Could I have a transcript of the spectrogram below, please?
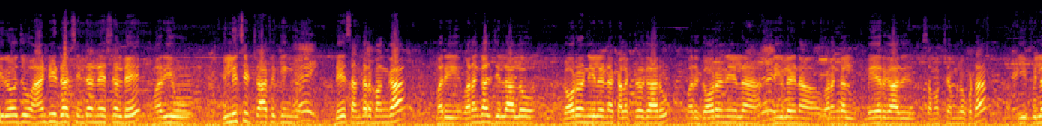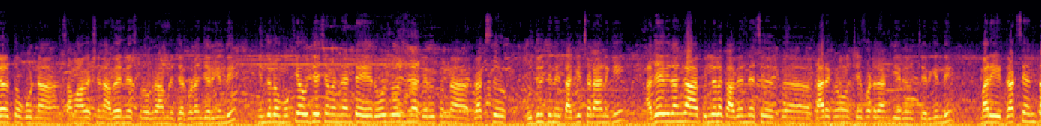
ఈరోజు యాంటీ డ్రగ్స్ ఇంటర్నేషనల్ డే మరియు ఇల్లిసిట్ ట్రాఫికింగ్ డే సందర్భంగా మరి వరంగల్ జిల్లాలో గౌరవనీయులైన కలెక్టర్ గారు మరి గౌరవనీయుల నీయులైన వరంగల్ మేయర్ గారి సమక్షంలో కూడా ఈ పిల్లలతో కూడిన సమావేశం అవేర్నెస్ ప్రోగ్రామ్ని జరపడం జరిగింది. ఇందులో ముఖ్య ఉద్దేశం ఏంటంటే రోజు రోజున పెరుగుతున్న డ్రగ్స్ ఉధృతిని తగ్గించడానికి అదేవిధంగా పిల్లలకు అవేర్నెస్ కార్యక్రమం చేపట్టడానికి జరిగింది. మరి డ్రగ్స్ ఎంత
